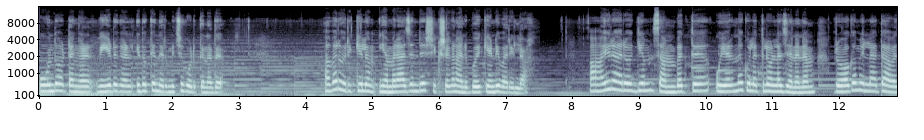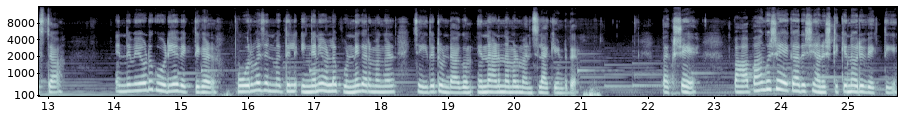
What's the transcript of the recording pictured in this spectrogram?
പൂന്തോട്ടങ്ങൾ വീടുകൾ ഇതൊക്കെ നിർമ്മിച്ചു കൊടുക്കുന്നത്. അവർ ഒരിക്കലും യമരാജന്റെ ശിക്ഷകൾ അനുഭവിക്കേണ്ടി വരില്ല. ആയുരാരോഗ്യം സമ്പത്ത് ഉയർന്ന കുലത്തിലുള്ള ജനനം രോഗമില്ലാത്ത അവസ്ഥ എന്നിവയോട് കൂടിയ വ്യക്തികൾ പൂർവജന്മത്തിൽ ഇങ്ങനെയുള്ള പുണ്യകർമ്മങ്ങൾ ചെയ്തിട്ടുണ്ടാകും എന്നാണ് നമ്മൾ മനസ്സിലാക്കേണ്ടത്. പക്ഷേ പാപാങ്കുശ ഏകാദശി അനുഷ്ഠിക്കുന്ന ഒരു വ്യക്തി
